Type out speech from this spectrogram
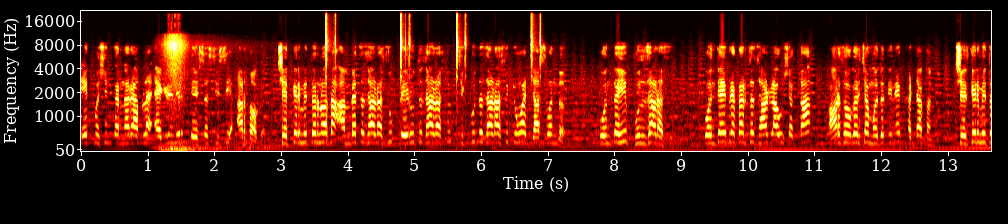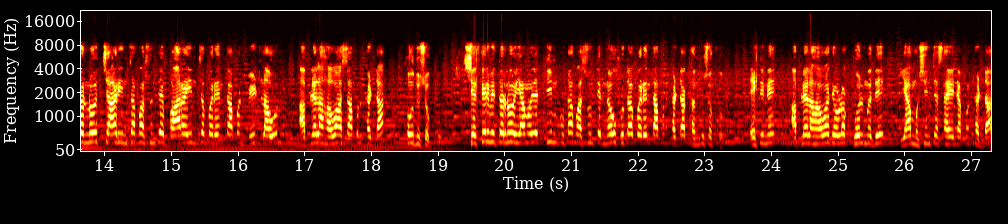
एक मशीन करणारे आपला अॅग्रिनिर तेसष्ट सी अर्थॉगर शेतकरी मित्रांनो आता आंब्याचं झाड असू पेरूचं झाड असू चिक्कूचं झाड असू किंवा जास्वंद कोणतंही फुलझाड असू कोणत्याही प्रकारचं झाड लावू शकता अर्थॉगरच्या मदतीने खड्डा खणतो शेतकरी मित्रांनो चार इंचापासून ते बारा इंच पर्यंत आपण बीट लावून आपल्याला हवा असा आपण खड्डा खोदू शकतो. शेतकरी मित्रांनो यामध्ये तीन फुटापासून ते नऊ फुटापर्यंत आपण खड्डा खंदू शकतो. एकटीने आपल्याला हवा तेवढा खोलमध्ये या मशीनच्या सहाय्याने आपण खड्डा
